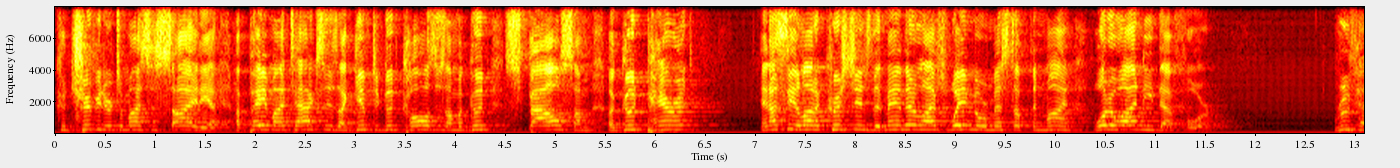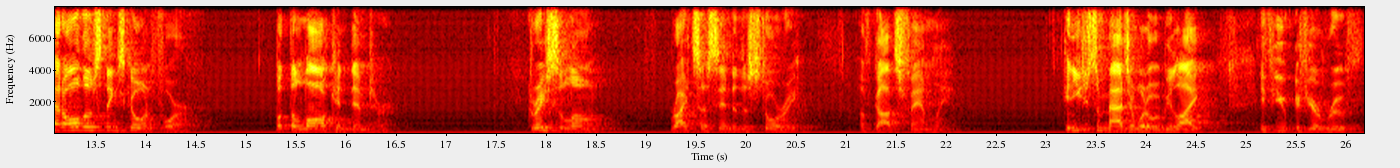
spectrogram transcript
contributor to my society. I, I pay my taxes. I give to good causes. I'm a good spouse. I'm a good parent. And I see a lot of Christians that, man, their life's way more messed up than mine. What do I need that for? Ruth had all those things going for her, but the law condemned her. Grace alone writes us into the story of God's family. Can you just imagine what it would be like if you if you're Ruth?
